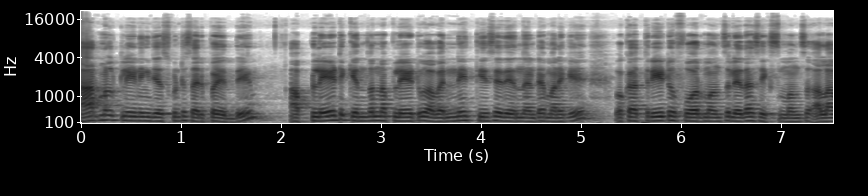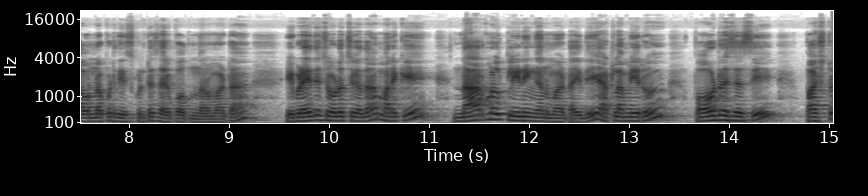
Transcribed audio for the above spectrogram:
నార్మల్ క్లీనింగ్ చేసుకుంటే సరిపోయిద్ది. ఆ ప్లేట్ కింద ఉన్న ప్లేటు అవన్నీ తీసేది ఏంటంటే మనకి ఒక త్రీ టు ఫోర్ మంత్స్ లేదా సిక్స్ మంత్స్ అలా ఉన్నప్పుడు తీసుకుంటే సరిపోతుంది అనమాట ఇప్పుడైతే చూడొచ్చు కదా మనకి నార్మల్ క్లీనింగ్ అనమాట ఇది. అట్లా మీరు పౌడర్ వేసేసి ఫస్ట్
